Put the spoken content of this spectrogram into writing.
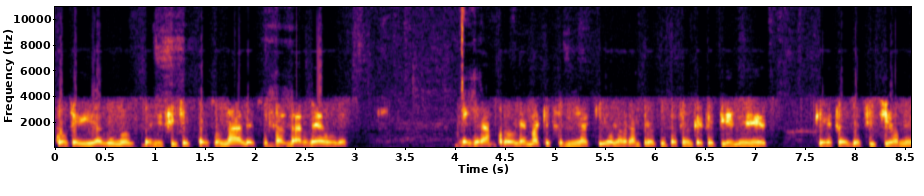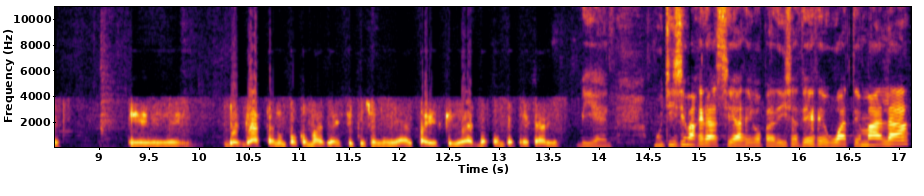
conseguir algunos beneficios personales o saldar deudas. El gran problema que se mira aquí o la gran preocupación que se tiene es que esas decisiones eh, desgastan un poco más la institucionalidad del país, que ya es bastante precario. Bien, muchísimas gracias, Diego Padilla, desde Guatemala.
